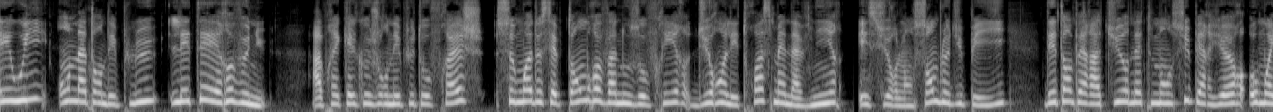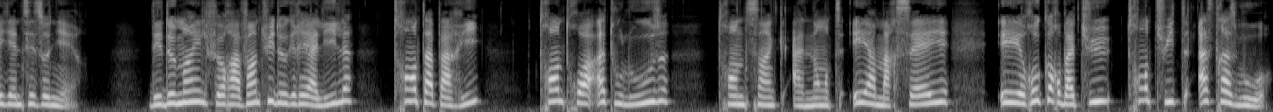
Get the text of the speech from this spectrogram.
Et oui, on n'attendait plus, l'été est revenu. Après quelques journées plutôt fraîches, ce mois de septembre va nous offrir, durant les trois semaines à venir et sur l'ensemble du pays, des températures nettement supérieures aux moyennes saisonnières. Dès demain, il fera 28 degrés à Lille, 30 à Paris, 33 à Toulouse, 35 à Nantes et à Marseille, et record battu, 38 à Strasbourg.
